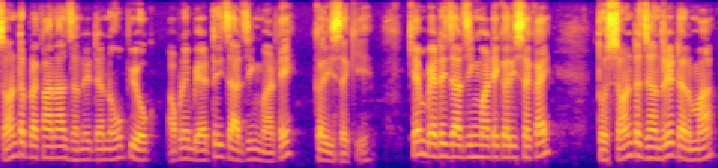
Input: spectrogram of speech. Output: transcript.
શન્ટ પ્રકારના જનરેટરનો ઉપયોગ આપણે બેટરી ચાર્જિંગ માટે કરી શકીએ. કેમ બેટરી ચાર્જિંગ માટે કરી શકાય? તો શન્ટ જનરેટરમાં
